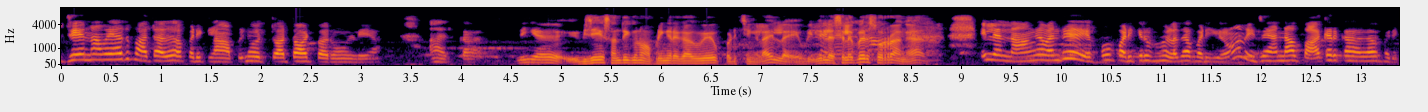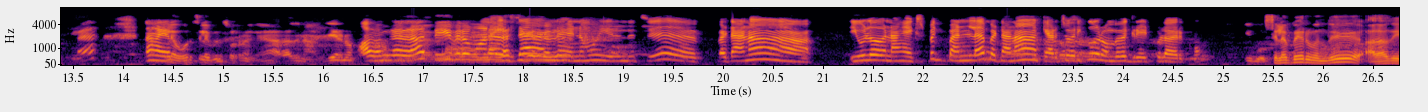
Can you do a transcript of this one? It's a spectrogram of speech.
விஜயனாவையாவது பார்த்தாதான் படிக்கலாம். அப்படின்னு ஒரு தாட் வரும் இல்லையா? அதுக்காக நீங்க விஜயை சந்திக்கணும் அப்படிங்கறதுக்காகவே படிச்சீங்களா? இல்ல எப்படி? இல்ல சில பேர் சொல்றாங்க. இல்ல நாங்க வந்து எப்போ படிக்கிற போலதான் படிக்கிறோம். விஜய் அண்ணா பாக்கறதுக்காக தான் படிக்கல. நாங்க இல்ல ஒரு சில பேர் சொல்றாங்க. அதாவது நான் விஜய் அண்ணா அவங்க எல்லாம் தீவிரமான ஆ ரசிகர்கள். எண்ணமும் இருந்துச்சு. பட் ஆனால் இவ்வளோ நாங்கள் எக்ஸ்பெக்ட் பண்ணல. பட் ஆனால் கிடைச்ச வரைக்கும் ரொம்பவே கிரேட்ஃபுல்லாக இருக்கும். சில பேர் வந்து அதாவது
